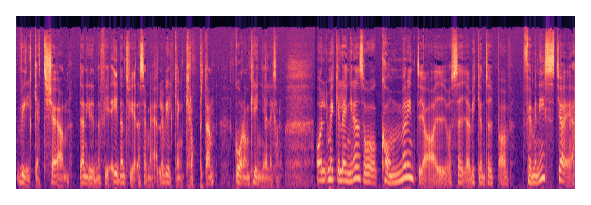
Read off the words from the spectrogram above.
vilket kön den identifierar sig med eller vilken kropp den går omkring i. Liksom. Och mycket längre än så kommer inte jag i att säga vilken typ av feminist jag är.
